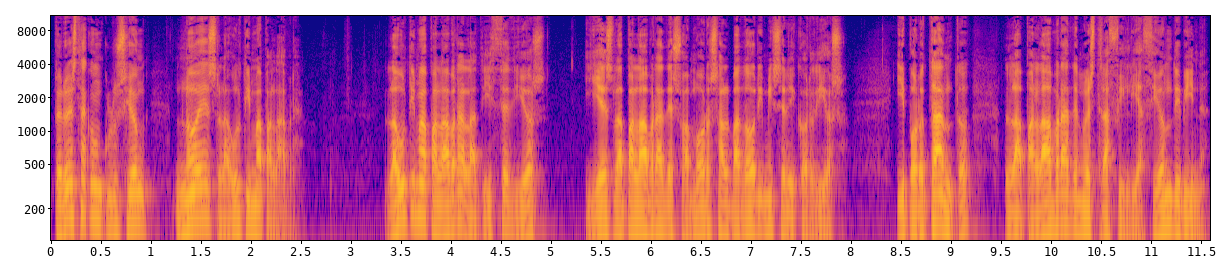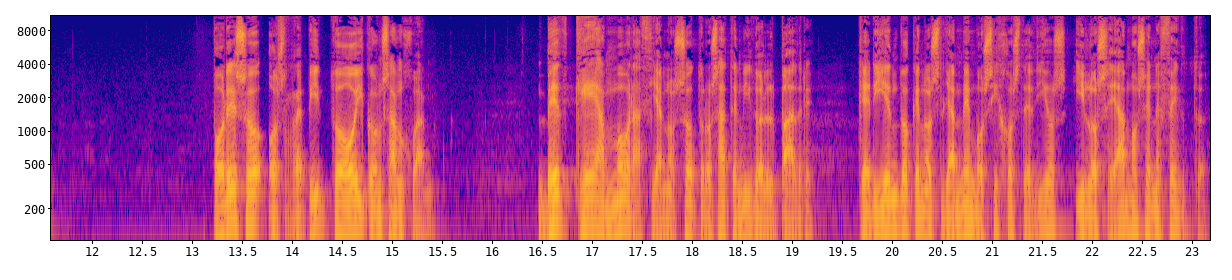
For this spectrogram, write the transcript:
Pero esta conclusión no es la última palabra. La última palabra la dice Dios, y es la palabra de su amor salvador y misericordioso, y por tanto la palabra de nuestra filiación divina. Por eso os repito hoy con San Juan, Ved qué amor hacia nosotros ha tenido el Padre, queriendo que nos llamemos hijos de Dios y lo seamos en efecto.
